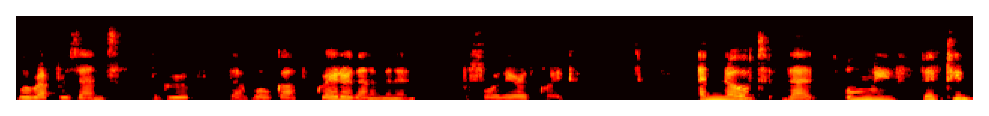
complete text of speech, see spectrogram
will represent the group that woke up greater than a minute before the earthquake. And note that only 15%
